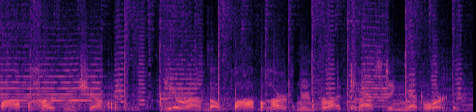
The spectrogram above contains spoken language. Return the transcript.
Bob Harden Show here on the Bob Harden Broadcasting Network.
